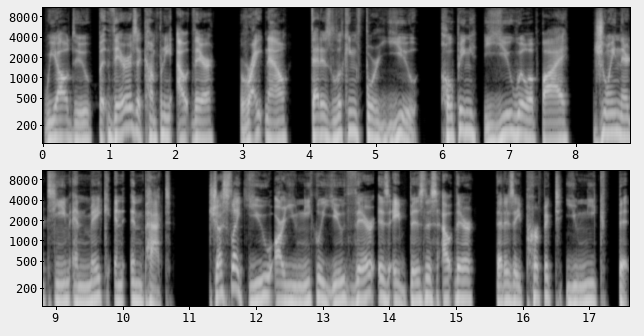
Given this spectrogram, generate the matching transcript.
we all do, but there is a company out there right now that is looking for you, hoping you will apply, join their team, and make an impact. Just like you are uniquely you, there is a business out there that is a perfect, unique fit.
